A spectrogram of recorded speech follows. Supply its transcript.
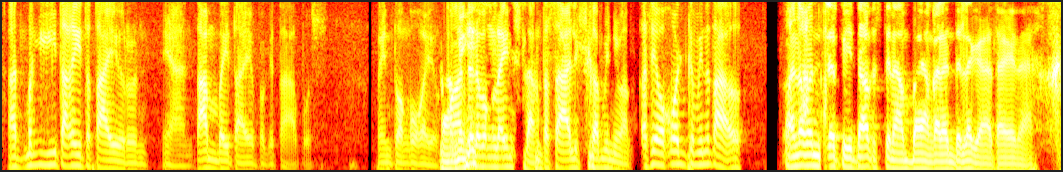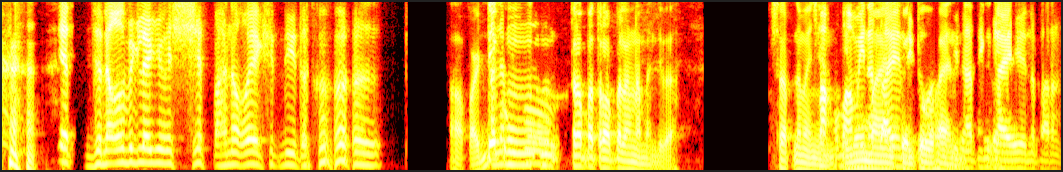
At magkikita-kita tayo ron. Yan, tambay tayo pagkatapos. Kwentuhan ko kayo. Mga dalawang lines lang, tapos aalis kami ni Mac. Kasi awkward kami na tao. Paano kung nilapita tapos tinambayan ka lang talaga? Tayo na. Shit, dyan ako biglang yung shit, paano ako exit dito? Awkward. Di, kung ko- tropa-tropa lang naman, di ba? Sarap naman yan. Umamay na tayo, hindi, ko, hindi natin kaya yun na parang,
